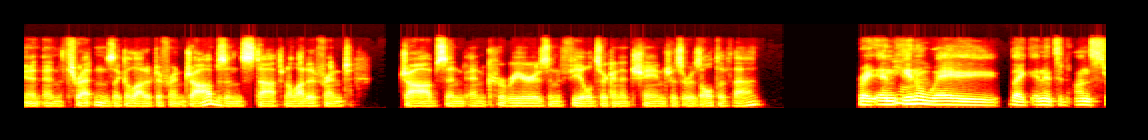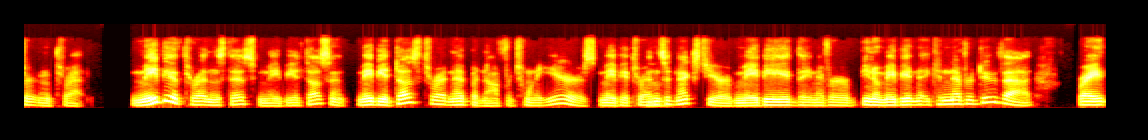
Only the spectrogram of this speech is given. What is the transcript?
and, and threatens like a lot of different jobs and stuff and a lot of different jobs and, and careers and fields are going to change as a result of that. Right and yeah. in a way like and it's an uncertain threat. Maybe it threatens this maybe it doesn't. Maybe it does threaten it but not for 20 years. Maybe it threatens mm-hmm. it next year. Maybe they never you know maybe it, it, can never do that right?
